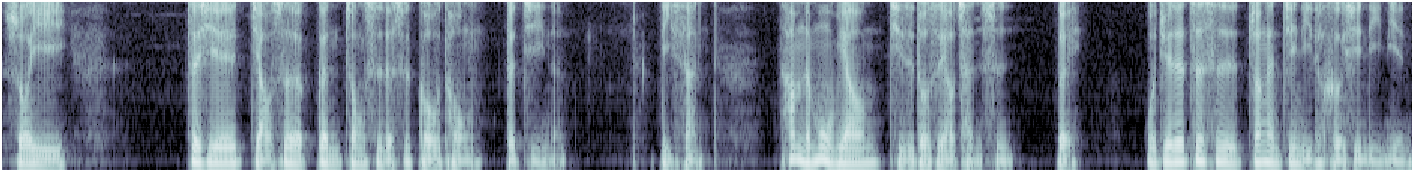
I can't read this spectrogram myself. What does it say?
所以，这些角色更重视的是沟通的技能。第三。他们的目标其实都是要成事，对我觉得这是专案经理的核心理念，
